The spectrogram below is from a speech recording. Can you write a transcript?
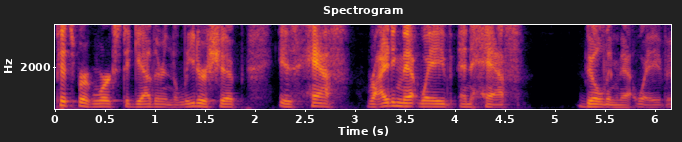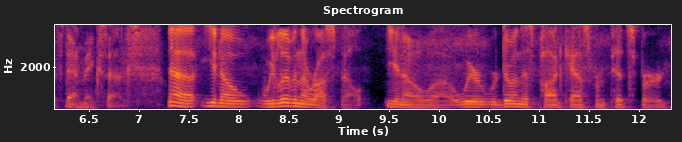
Pittsburgh works together and the leadership is half riding that wave and half building that wave, if that mm-hmm. makes sense. Now, you know, we live in the Rust Belt you know, uh, we're we're doing this podcast from Pittsburgh.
